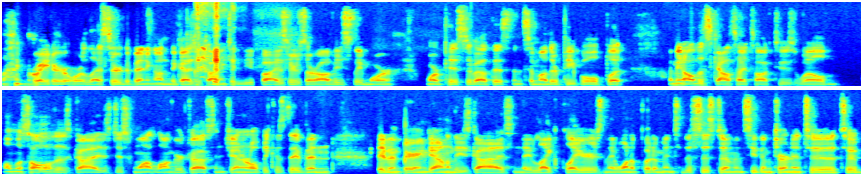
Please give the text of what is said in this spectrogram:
greater or lesser depending on the guys you're talking to. The advisors are obviously more more pissed about this than some other people, but I mean, all the scouts I talked to as well, almost all of those guys just want longer drafts in general because they've been they've been bearing down on these guys and they like players and they want to put them into the system and see them turn into to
